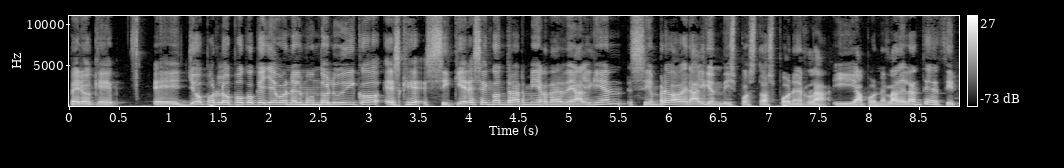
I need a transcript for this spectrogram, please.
Pero que eh, yo por lo poco que llevo en el mundo lúdico es que si quieres encontrar mierda de alguien, siempre va a haber alguien dispuesto a exponerla y a ponerla delante y decir,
